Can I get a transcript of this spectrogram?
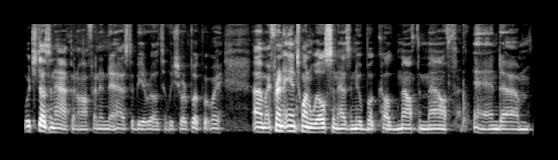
which doesn't happen often, and it has to be a relatively short book. But my uh, my friend Antoine Wilson has a new book called Mouth to Mouth, and um,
